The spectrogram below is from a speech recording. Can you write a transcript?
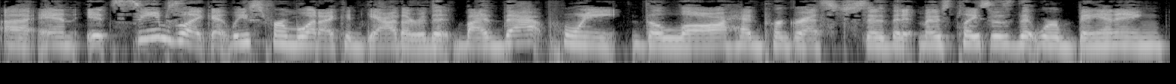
Uh, and it seems like, at least from what I could gather, that by that point the law had progressed so that at most places that were banning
